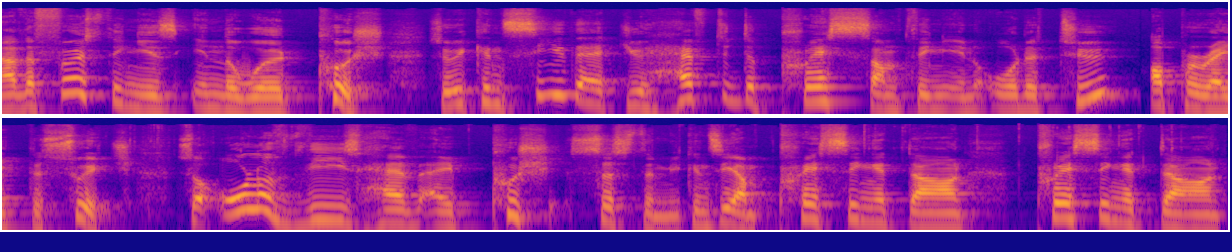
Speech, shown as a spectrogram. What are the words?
Now the first thing is in the word push. So we can see that you have to depress something in order to operate the switch. So all of these have a push system. You can see I'm pressing it down, pressing it down,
